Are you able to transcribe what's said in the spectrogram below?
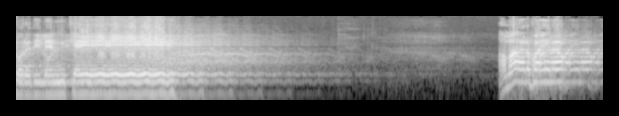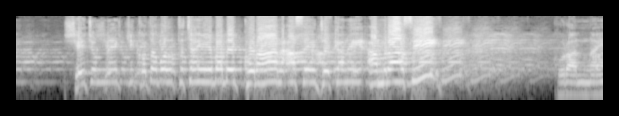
করে দিলেন। কে? আমার ভাইরা সেই জন্য একটি কথা বলতে চাই, এভাবে কোরআন আছে যেখানে আমরা আছি? কোরআন নাই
